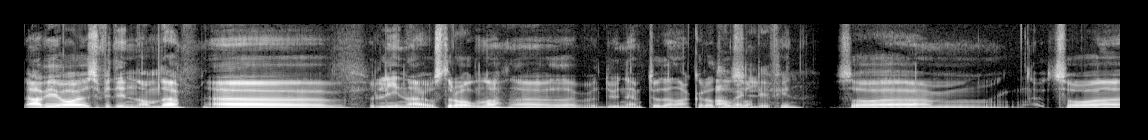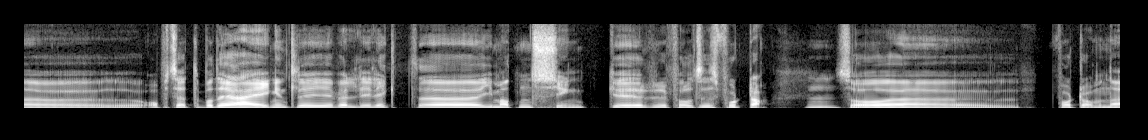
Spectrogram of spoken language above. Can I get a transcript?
Ja, vi var jo så vidt innom det. Uh, Line er jo strålende. Uh, du nevnte jo den akkurat Ja, også. veldig fin. Så, um, så uh, oppsettet på det er egentlig veldig likt, uh, i og med at den synker forholdsvis fort. da. Mm. Så fortommene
